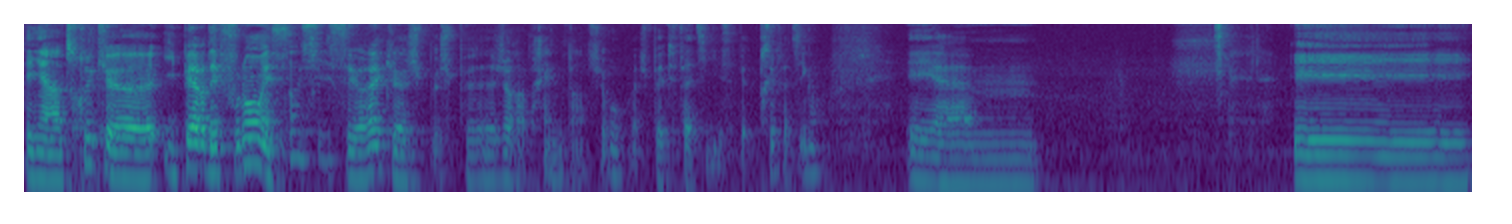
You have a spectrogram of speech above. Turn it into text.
et il y a un truc euh, hyper défoulant et c'est vrai que je peux, je peux, genre après une peinture ou quoi, je peux être fatigué, ça peut être très fatigant. Et, euh, et,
